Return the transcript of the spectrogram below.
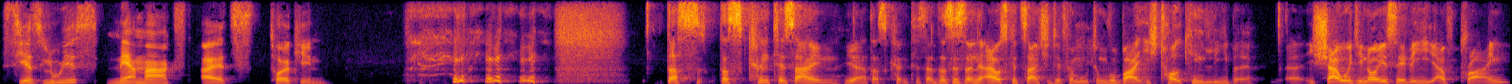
C.S. Lewis mehr magst als Tolkien. Das, das könnte sein, ja, das könnte sein. Das ist eine ausgezeichnete Vermutung, wobei ich Tolkien liebe. Äh, ich schaue die neue Serie auf Prime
